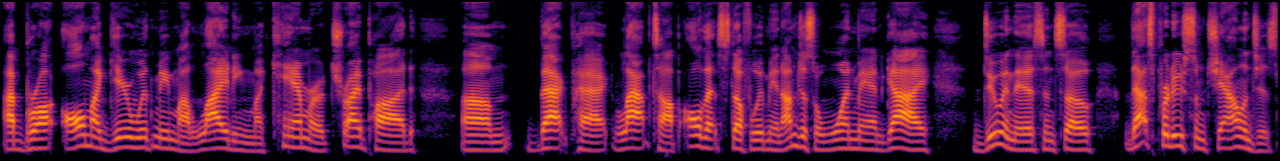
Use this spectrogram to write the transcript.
I brought all my gear with me, my lighting, my camera, tripod, um, backpack, laptop, all that stuff with me. And I'm just a one-man guy doing this. And so that's produced some challenges.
